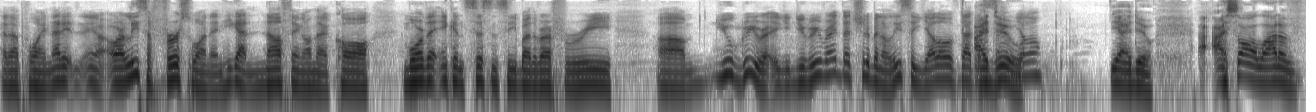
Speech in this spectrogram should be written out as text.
at that point, e- you know, or at least a first one, and he got nothing on that call. More of that inconsistency by the referee. Um, you agree, right? You, you agree, right? That should have been at least a yellow, if not the I do. yellow. Yeah, I do. I I saw a lot of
